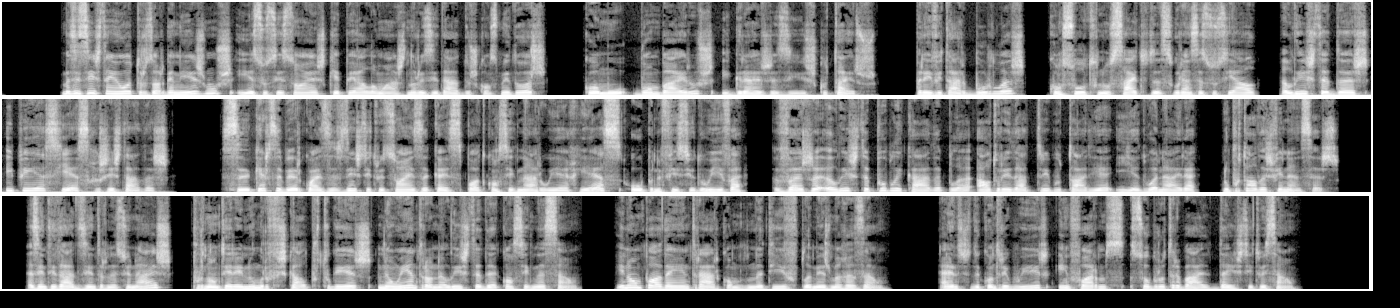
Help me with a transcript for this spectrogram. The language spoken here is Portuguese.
Mas existem outros organismos e associações que apelam à generosidade dos consumidores, como bombeiros, igrejas e escuteiros. Para evitar burlas, consulte no site da Segurança Social a lista das IPSS registadas. Se quer saber quais as instituições a quem se pode consignar o IRS ou o benefício do IVA, veja a lista publicada pela Autoridade Tributária e Aduaneira no Portal das Finanças. As entidades internacionais, por não terem número fiscal português, não entram na lista da consignação e não podem entrar como donativo pela mesma razão. Antes de contribuir, informe-se sobre o trabalho da instituição.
